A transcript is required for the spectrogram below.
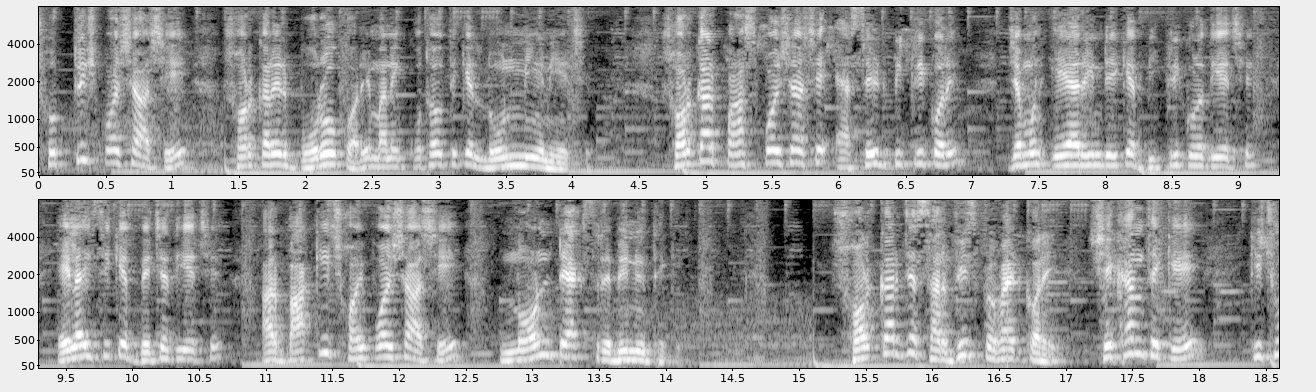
ছত্রিশ পয়সা আসে সরকারের বড় করে মানে কোথাও থেকে লোন নিয়ে নিয়েছে। সরকার পাঁচ পয়সা আসে অ্যাসেট বিক্রি করে, যেমন এয়ার ইন্ডিয়াকে বিক্রি করে দিয়েছে এলআইসিকে বেচে দিয়েছে আর বাকি ছয় পয়সা আসে নন ট্যাক্স রেভিনিউ থেকে। সরকার যে সার্ভিস প্রোভাইড করে, সেখান থেকে কিছু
